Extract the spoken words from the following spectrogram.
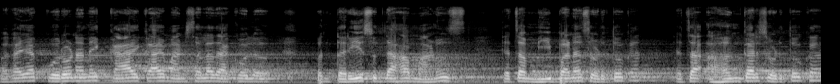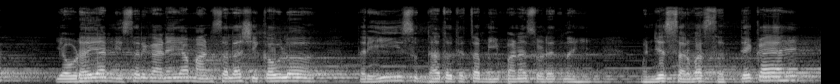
बघा या कोरोनाने काय काय माणसाला दाखवलं. पण तरीसुद्धा हा माणूस त्याचा मीपणा सोडतो का? त्याचा अहंकार सोडतो का? एवढं या निसर्गाने या माणसाला शिकवलं तरीहीसुद्धा तो त्याचा मीपणा सोडत नाही. म्हणजे सर्वात सत्य काय आहे?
